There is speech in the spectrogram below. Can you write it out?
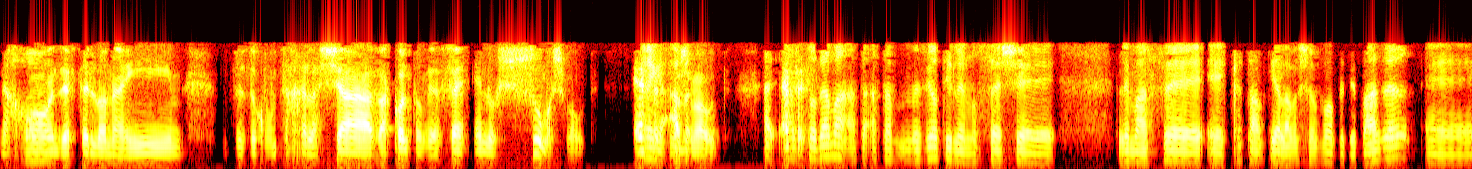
נכון, זה הפסד לא נעים, וזו קבוצה חלשה, והכל טוב ויפה, אין לו שום משמעות. אפס משמעות. אז אתה יודע מה, אתה, אתה מביא אותי לנושא ש... למעשה אה, כתבתי עליו השבוע בדה באזר. אה,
